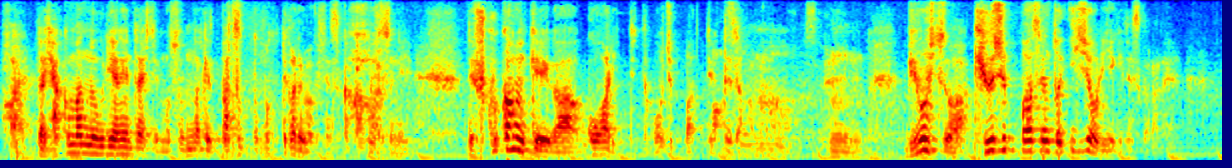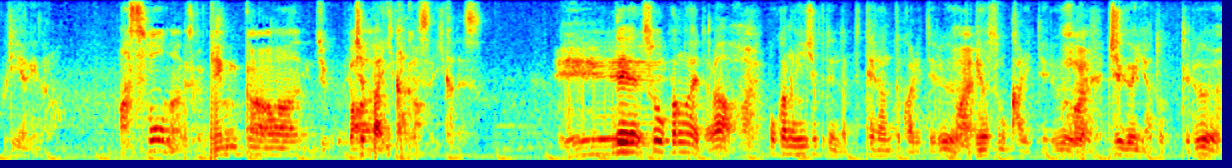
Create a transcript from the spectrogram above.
はい。だから100万の売り上げに対してもうそんだけバツッと持ってかれるわけじゃないですか確実に、で副関係が5割って言ったか50%って言ってたかな。ななんですね、うん。美容室は90%以上利益ですからね売り上げが。のあそうなんですか。原価は 10%, 10%以下です以下ですでそう考えたら、はい。他の飲食店だってテナント借りてる、はい。美容室も借りてる、はい。従業員雇ってる、はい。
